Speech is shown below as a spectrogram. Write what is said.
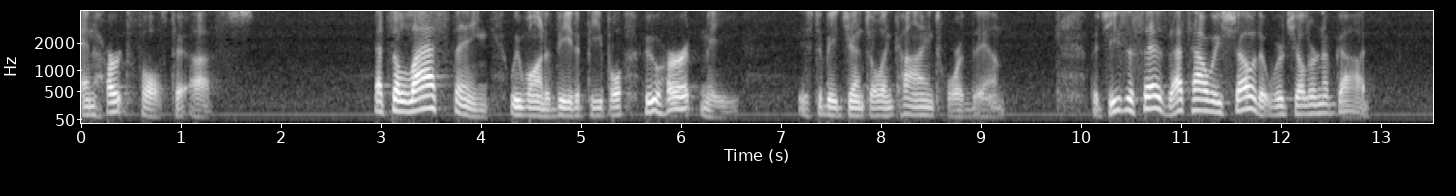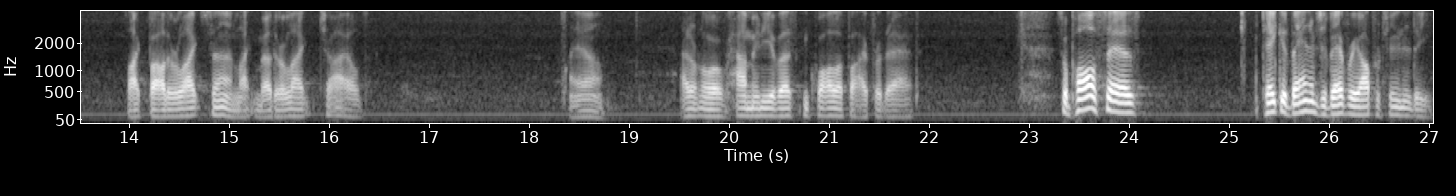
and hurtful to us. That's the last thing we want to be to people who hurt me, is to be gentle and kind toward them. But Jesus says that's how we show that we're children of God. Like father, like son, like mother, like child. Yeah. I don't know how many of us can qualify for that. So Paul says, take advantage of every opportunity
